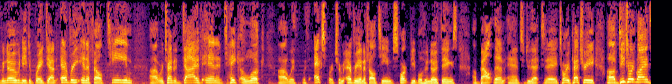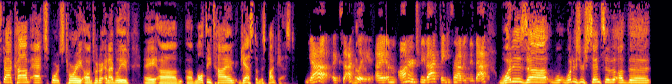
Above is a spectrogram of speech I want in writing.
We know we need to break down every NFL team. Uh, we're trying to dive in and take a look uh, with with experts from every NFL team, smart people who know things about them. And to do that today, Tori Petry of DetroitLions.com at Sports Tori on Twitter, and I believe a, um, a multi-time guest on this podcast. Yeah, exactly. I am honored to be back. Thank you for having me back. What is uh what is your sense of of the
